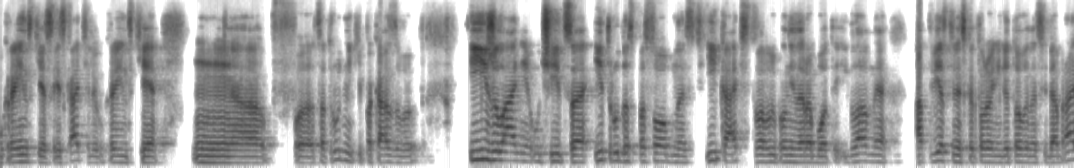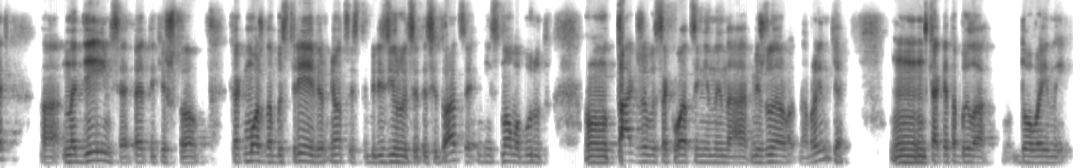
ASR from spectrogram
украинские соискатели, украинские а, сотрудники показывают и желание учиться, и трудоспособность, и качество выполненной работы, и главное, ответственность, которую они готовы на себя брать. А, надеемся, опять-таки, что как можно быстрее вернется и стабилизируется эта ситуация, они снова будут э, также высоко оценены на международном рынке, как это было до войны.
